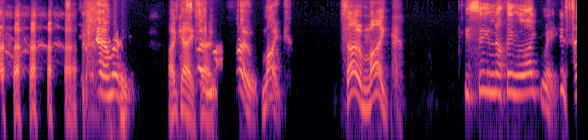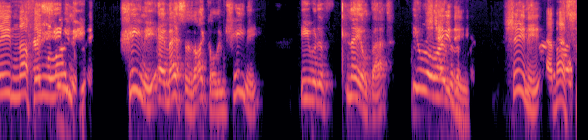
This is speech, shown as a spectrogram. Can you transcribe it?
yeah, I'm ready. Okay. So, So, so, Mike, so Mike, he's seen nothing like me. you see nothing like Sheeny, Sheeny, MS as I call him, Sheeny, he would have nailed that. You were all over the, Sheeny. Sheeny, MS,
